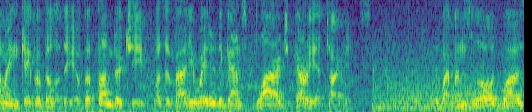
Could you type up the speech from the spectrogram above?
Bombing capability of the Thunderchief was evaluated against large area targets. The weapons load was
